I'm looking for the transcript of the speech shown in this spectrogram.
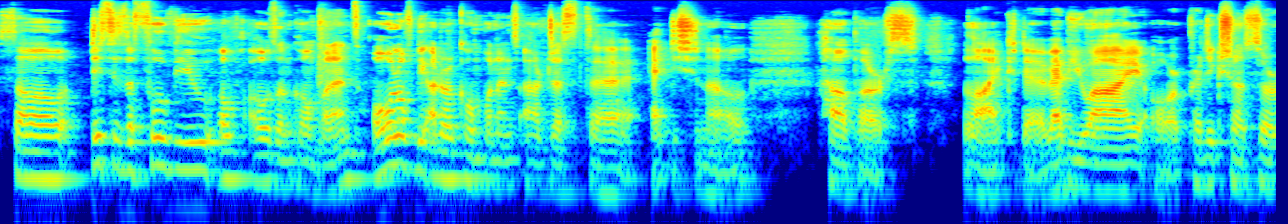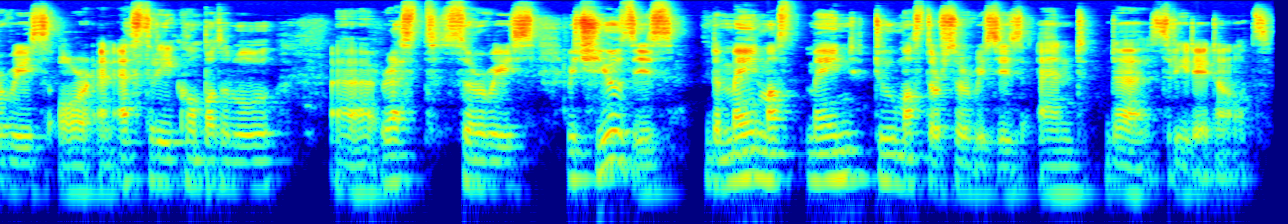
So this is a full view of Ozone components. All of the other components are just uh, additional helpers like the web UI or prediction service or an S3 compatible uh, REST service, which uses the main, main two master services and the three data nodes.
